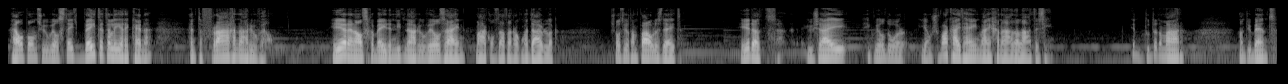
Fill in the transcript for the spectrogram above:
Help ons uw wil steeds beter te leren kennen en te vragen naar uw wil. Heer, en als gebeden niet naar uw wil zijn, maak ons dat dan ook maar duidelijk. Zoals u dat aan Paulus deed. Heer, dat u zei, ik wil door jouw zwakheid heen mijn genade laten zien. Heer, doe dat dan maar, want u bent,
